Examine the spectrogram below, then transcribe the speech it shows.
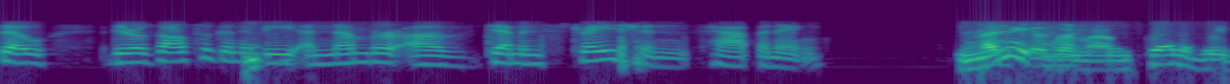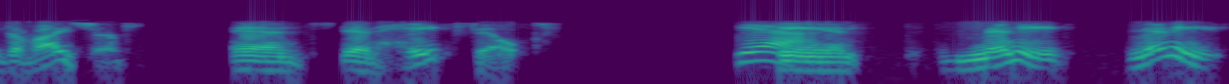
So there's also going to be a number of demonstrations happening. Many of them are incredibly divisive and and hate filled. Yeah. And many many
